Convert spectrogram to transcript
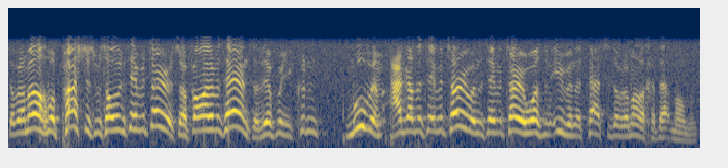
so when Melech Pashas was holding Sefer Torah, so it fell out of his hands. So therefore, you couldn't move him. I got the Sefer Torah when the Sefer Torah wasn't even attached to the Melech at that moment.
